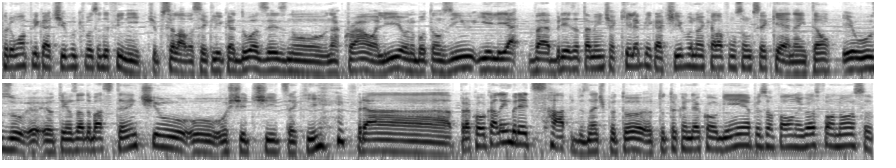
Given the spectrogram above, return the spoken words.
para um aplicativo que você definir. Tipo, sei lá, você clica duas vezes no, na Crown ali ou no botãozinho e ele a- vai abrir exatamente aquele aplicativo naquela função que você quer, né? Então, eu uso, eu, eu tenho usado bastante o, o, o cheat sheets aqui pra, pra colocar lembretes rápidos, né? Tipo, eu tô, eu tô trocando ideia com alguém, a pessoa fala um negócio e fala, nossa,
